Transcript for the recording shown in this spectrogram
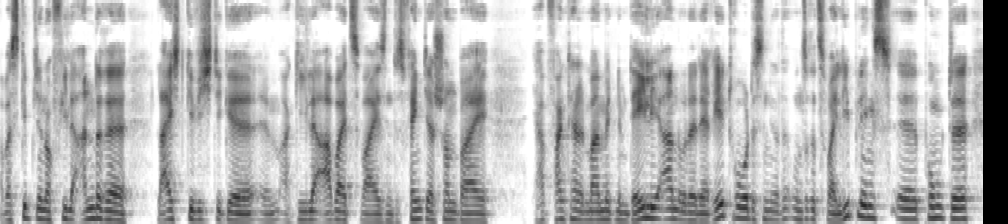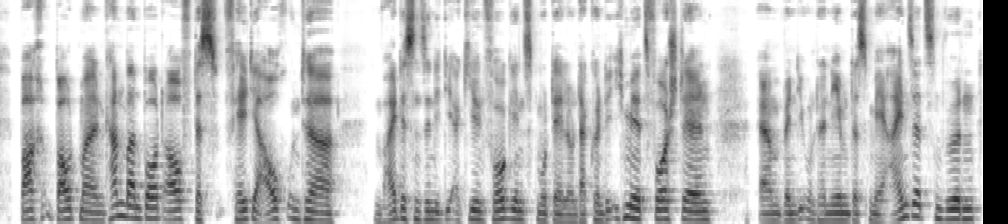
Aber es gibt ja noch viele andere leichtgewichtige, ähm, agile Arbeitsweisen. Das fängt ja schon bei ja, fangt halt mal mit einem Daily an oder der Retro, das sind unsere zwei Lieblingspunkte, baut mal ein Kanban-Board auf, das fällt ja auch unter im weitesten Sinne die agilen Vorgehensmodelle. Und da könnte ich mir jetzt vorstellen, ähm, wenn die Unternehmen das mehr einsetzen würden,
